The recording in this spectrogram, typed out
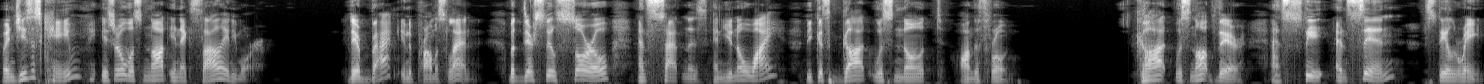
When Jesus came, Israel was not in exile anymore. They're back in the promised land, but there's still sorrow and sadness. And you know why? Because God was not on the throne. God was not there and, and sin still reigned.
